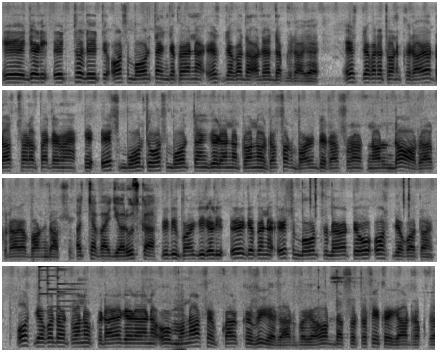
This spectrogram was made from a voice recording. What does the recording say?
ਇਹ ਜਿਹੜੀ ਇੱਥੋਂ ਦੀ ਤੇ ਉਸ ਬੋਰਡ ਤੇ ਜਗ੍ਹਾ ਨਾ ਇਸ ਜਗ੍ਹਾ ਦਾ ਅਲੱਗ ਕਿਰਾਇਆ ਹੈ इस जगह तो तुम किराया दस सौ रुपए देवे इस बोट तो उस बोर्ड तक जेड़ा ना तुम ज़फ़र भाई दे रेफरेंस नाल दस हज़ार किराया बन जासी अच्छा भाई जी और उसका? दीदी भाई जी जी ए जगह ना इस बोट का तो उस जगह तक उस जगह का तुम्हें किराया जोड़ा है ना वह मुनासिब करके भी हज़ार रुपया और दस तुम के याद रखो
